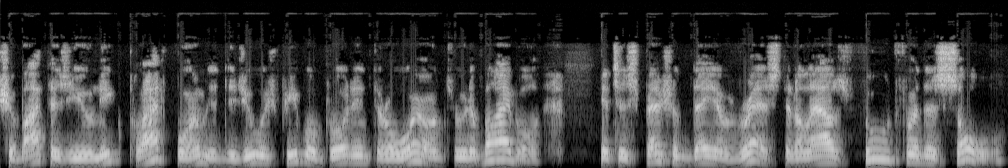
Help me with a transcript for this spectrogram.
Shabbat is a unique platform that the Jewish people brought into the world through the Bible. It's a special day of rest that allows food for the soul.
